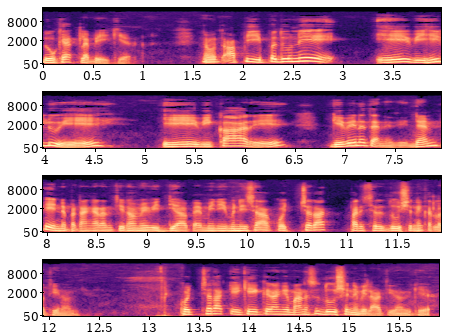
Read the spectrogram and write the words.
ලෝකයක් ලැබෙයි කියලා. නමුත් අපි ඉපදුනේ ඒ විහිළුවේ ඒ විකාරේ ගෙවෙන තැනදී. දැන් පේන්න පටන් ගන්න තියෙනවා මේ විද්‍යාව පැමිණීම නිසා කොච්චරක් පරිසර දූෂණය කරලා තියෙනවද කොච්චරක් එක එකනගේ මනස දූෂණය වෙලා තියෙනවද කියලා.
